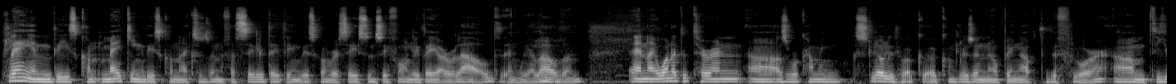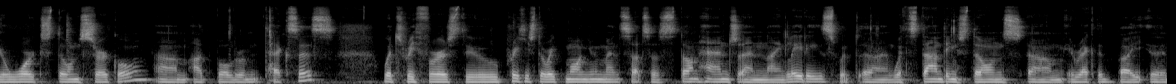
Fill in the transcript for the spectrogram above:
play in these making these connections and facilitating these conversations if only they are allowed and we allow mm. them and I wanted to turn, uh, as we're coming slowly to a, conclusion opening up to the floor, um, to your work Stone Circle um, at Ballroom, Texas, which refers to prehistoric monuments such as Stonehenge and Nine Ladies, with, uh, with standing stones um, erected by uh,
